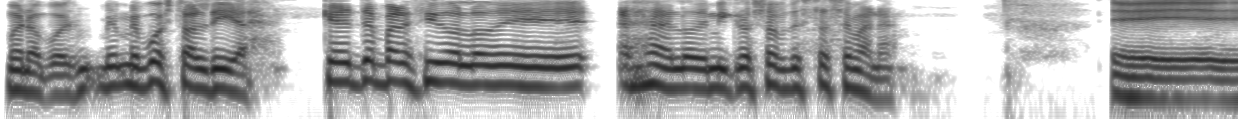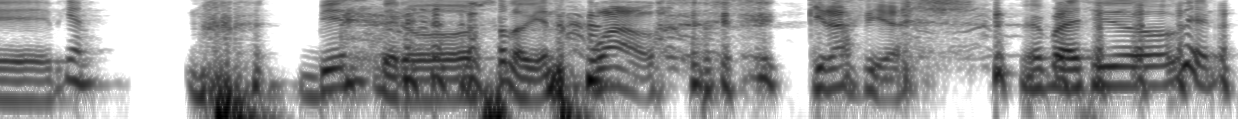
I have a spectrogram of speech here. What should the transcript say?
Bueno, pues me, he puesto al día. ¿Qué te ha parecido lo de, lo de Microsoft de esta semana? Eh, bien, bien, pero solo bien. ¡Wow! Gracias. Me ha parecido bien.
